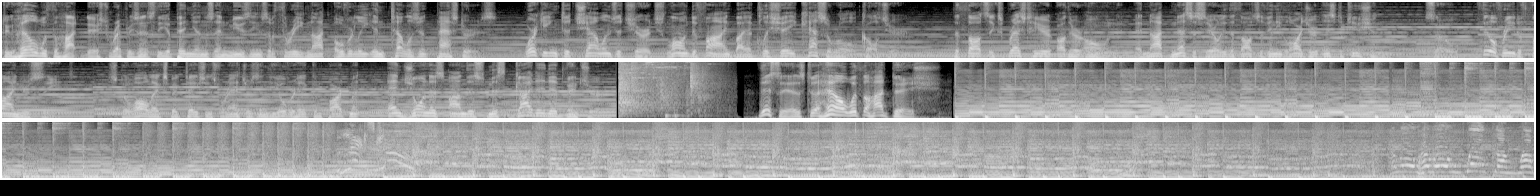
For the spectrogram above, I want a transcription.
To Hell with the Hot Dish represents the opinions and musings of three not overly intelligent pastors, working to challenge a church long defined by a cliche casserole culture. The thoughts expressed here are their own, and not necessarily the thoughts of any larger institution. So, feel free to find your seat, stow all expectations for answers in the overhead compartment, and join us on this misguided adventure. This is To Hell with the Hot Dish.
